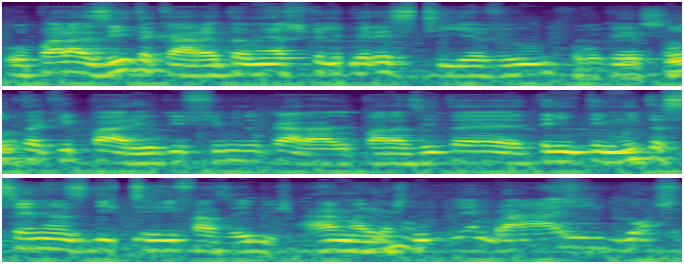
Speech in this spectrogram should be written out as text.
O Parasita, cara, eu também acho que ele merecia, viu? Porque puta que pariu, que filme do caralho. Parasita é- tem, tem muitas cenas difíceis de fazer, bicho. Ai, Mário, eu gosto muito de lembrar e gosto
